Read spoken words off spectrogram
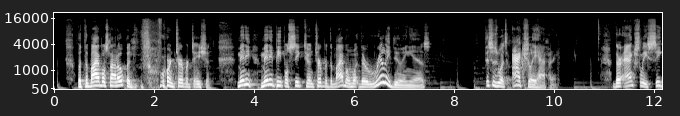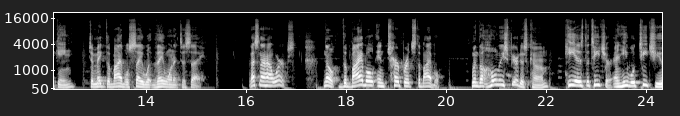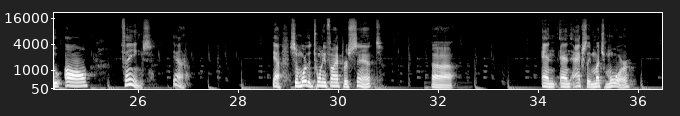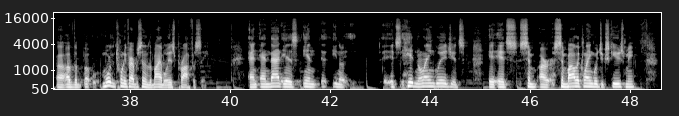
But the Bible's not open for interpretation. Many, many people seek to interpret the Bible, and what they're really doing is this is what's actually happening. They're actually seeking to make the Bible say what they want it to say. That's not how it works. No, the Bible interprets the Bible. When the Holy Spirit has come, He is the teacher, and He will teach you all things. Yeah. Yeah. So more than 25%, uh, and and actually much more uh, of the uh, more than 25% of the Bible is prophecy. And and that is in you know it's hidden language, it's it's sim, or symbolic language, excuse me.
